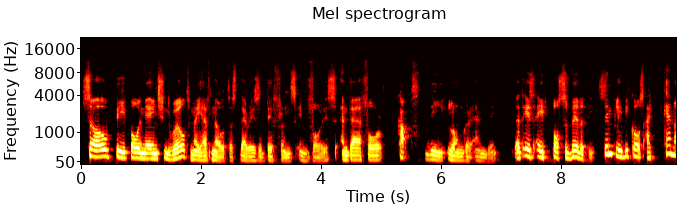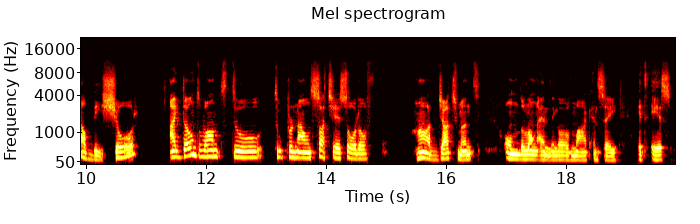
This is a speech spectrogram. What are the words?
so people in the ancient world may have noticed there is a difference in voice and therefore cut the longer ending. That is a possibility simply because I cannot be sure. I don't want to to pronounce such a sort of hard judgment on the long ending of Mark and say it is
